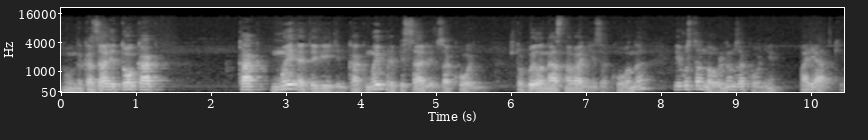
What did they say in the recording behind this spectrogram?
ну, наказали то, как, как мы это видим, как мы прописали в законе, что было на основании закона – и в установленном законе порядке.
